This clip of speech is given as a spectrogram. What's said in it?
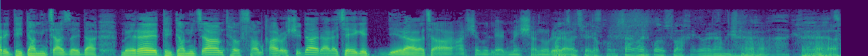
არის დედამიწაზე და მე დედამიწა მთელ სამყაროში და რაღაცა ეგეთ რაღაცა არ შემიძლია მეშანური რაღაცა სულ ახედო რა მნიშვნელობა აქვს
